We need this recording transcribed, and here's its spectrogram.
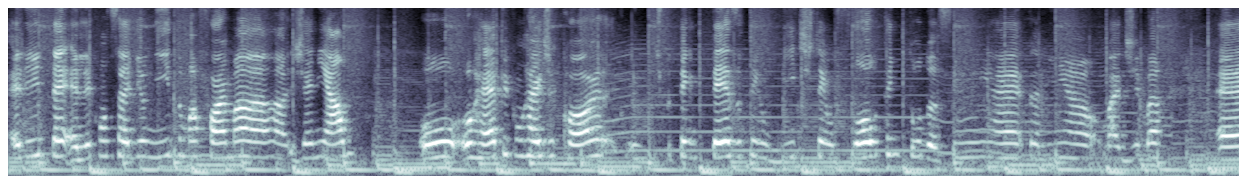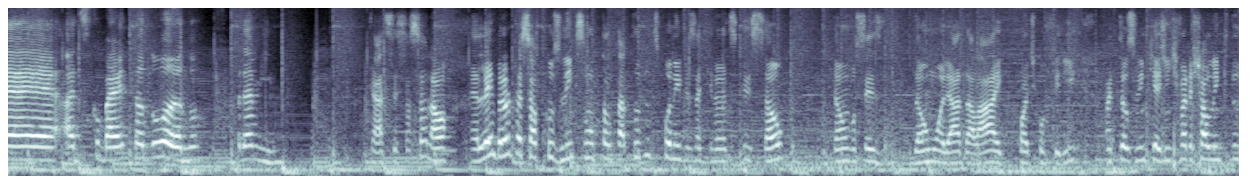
ele, te, ele consegue unir de uma forma genial o, o rap com hardcore. Tipo, tem peso, tem o beat, tem o flow, tem tudo. Assim, é, pra mim, o Madiba é a descoberta do ano, pra mim. Cara, sensacional. É, lembrando, pessoal, que os links vão estar tá tudo disponíveis aqui na descrição. Então vocês dão uma olhada lá e pode conferir. Vai ter os links, a gente vai deixar o link do,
